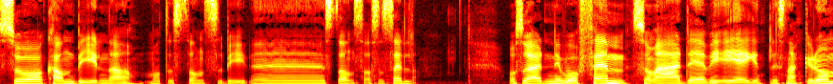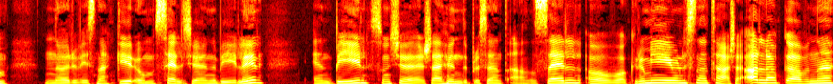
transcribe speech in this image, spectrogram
så kan bilen da måtte stanse, bil, eh, stanse av seg selv. Da. Og så er det nivå fem, som er det vi egentlig snakker om når vi snakker om selvkjørende biler. En bil som kjører seg 100 av seg selv, overvåker omgivelsene, tar seg alle oppgavene.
